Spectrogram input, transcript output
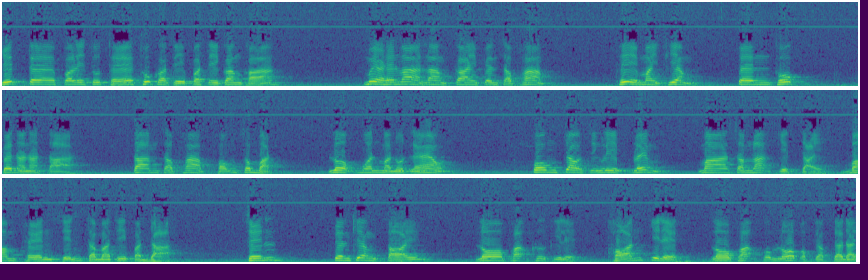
จิตเตปริสุทธเถทุกขติปฏิกังขา เมื่อเห็นว่าร่างกายเป็นสภาพที่ไม่เที่ยงเป็นทุกข์เป็นอนัตตา ตามสภาพของสมบัติโลกมวลมนุษย์แล้ว พงเจ้าจึงรีบเร่งมาสำละจิตใจบำเพ็ญศีลสมาธิปัญญาศีลเป็นเครื่องต่อยโลภะคือกิเลสถอนกิเลสโลภะความโลภออกจากใจได้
